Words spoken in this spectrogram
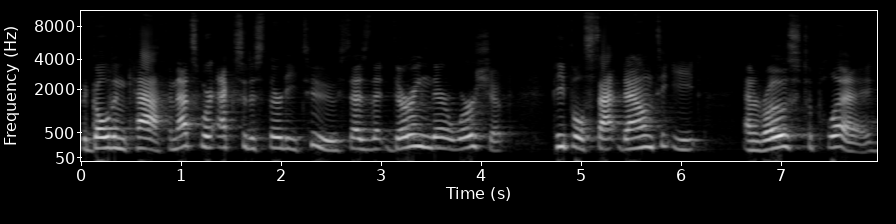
the golden calf. And that's where Exodus 32 says that during their worship, people sat down to eat and rose to play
